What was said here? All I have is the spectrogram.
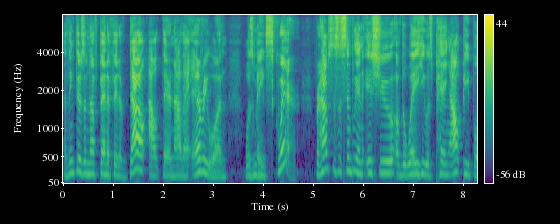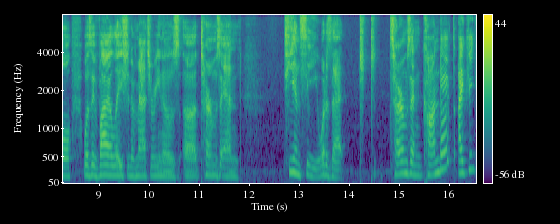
I think there's enough benefit of doubt out there now that everyone was made square. Perhaps this is simply an issue of the way he was paying out people was a violation of Matcherino's uh, terms and TNC. What is that? T- terms and conduct, I think,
